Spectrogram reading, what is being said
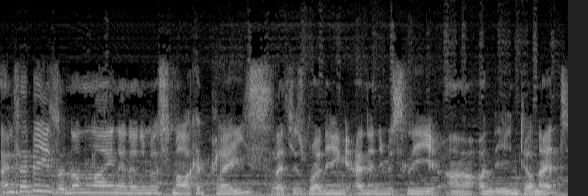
Alphabet is an online anonymous marketplace that is running anonymously uh, on the internet.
